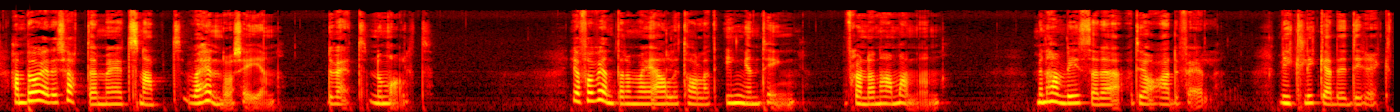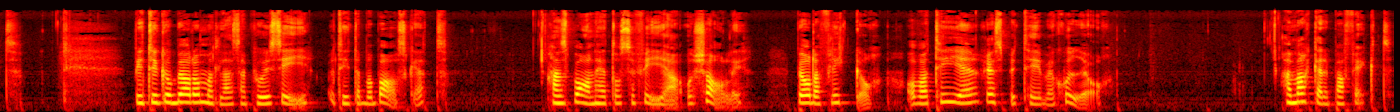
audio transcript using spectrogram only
Han började chatten med ett snabbt Vad händer tjejen? Du vet, normalt. Jag förväntade mig ärligt talat ingenting från den här mannen. Men han visade att jag hade fel. Vi klickade direkt. Vi tycker både om att läsa poesi och titta på basket. Hans barn heter Sofia och Charlie, båda flickor och var 10 respektive 7 år. Han verkade perfekt.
